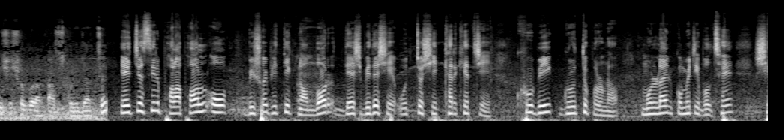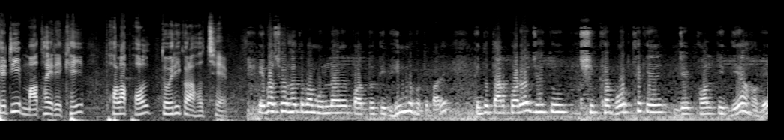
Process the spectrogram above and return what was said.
বিশেষজ্ঞরা কাজ করে যাচ্ছে। এইচএসসির ফলাফল ও বিষয়ভিত্তিক নম্বর দেশ বিদেশে উচ্চ শিক্ষার ক্ষেত্রে খুবই গুরুত্বপূর্ণ। মূল্যায়ন কমিটি বলছে, সেটি মাথায় রেখেই ফলাফল তৈরি করা হচ্ছে। এবছর হয়তো বা মূল্যায়নের পদ্ধতি ভিন্ন হতে পারে কিন্তু তারপরেও যেহেতু শিক্ষা বোর্ড থেকে যে ফলটি দেয়া হবে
